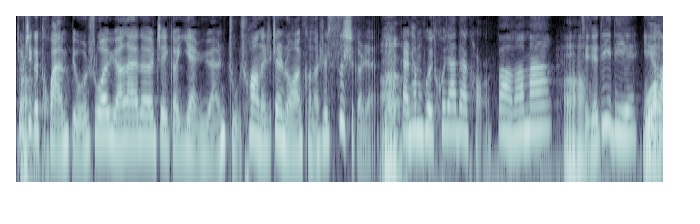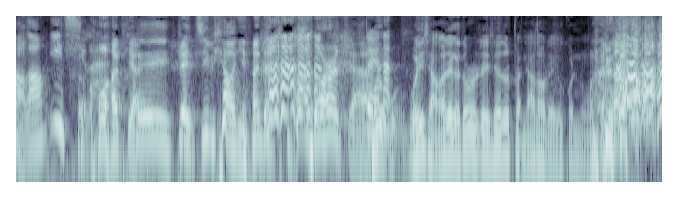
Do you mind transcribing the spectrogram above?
就这个团，比如说原来的这个演员主创的阵容啊，可能是四十个人，嗯但是他们会拖家带口，爸爸妈妈、啊姐姐弟弟、爷爷姥姥一起来。我天，这机票你们得花多少钱？对那不是我，我一想到这个，都是这些都转嫁到这个观众了。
